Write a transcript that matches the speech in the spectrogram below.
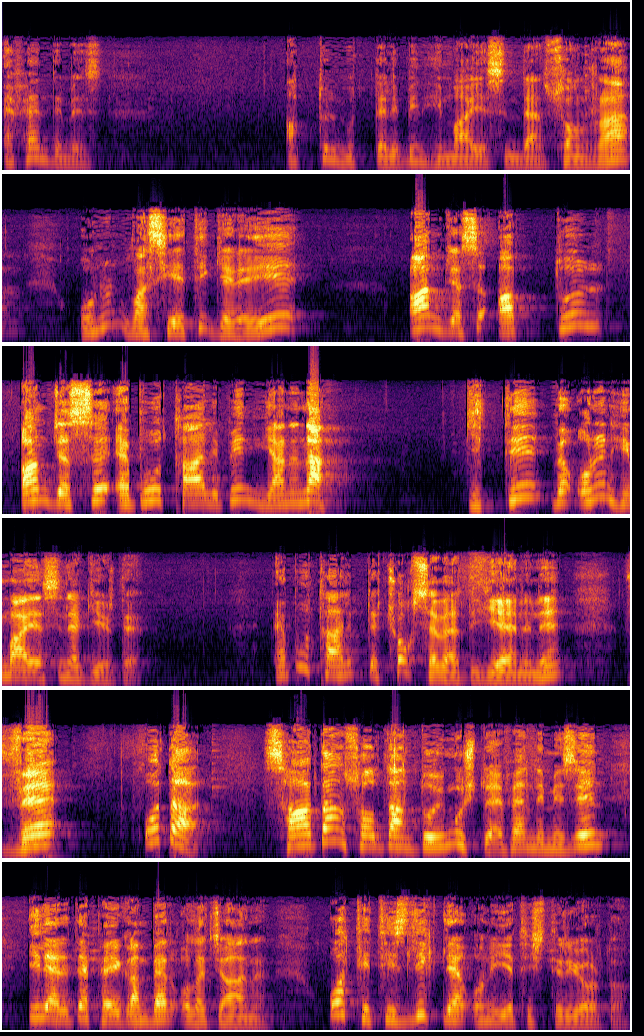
Efendimiz Abdülmuttalib'in himayesinden sonra onun vasiyeti gereği amcası Abdül amcası Ebu Talib'in yanına gitti ve onun himayesine girdi. Ebu Talip de çok severdi yeğenini ve o da sağdan soldan duymuştu Efendimizin ileride peygamber olacağını. O titizlikle onu yetiştiriyordu.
